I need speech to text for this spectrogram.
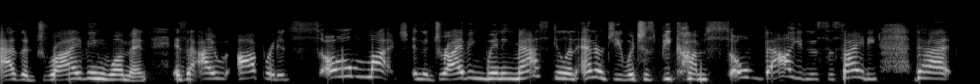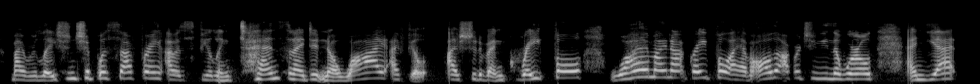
as a driving woman is that i operated so much in the driving winning masculine energy, which has become so valued in society that my relationship was suffering. I was feeling tense and I didn't know why. I feel I should have been grateful. Why am I not grateful? I have all the opportunity in the world and yet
